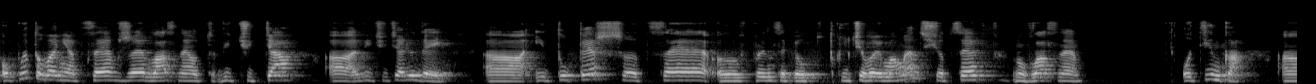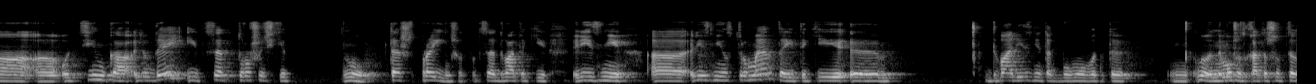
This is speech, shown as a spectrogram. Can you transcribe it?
опитування це вже власне от відчуття, відчуття людей. І тут теж це в принципі от ключовий момент, що це ну власне оцінка, оцінка людей, і це трошечки. Ну, теж про інше. То це два такі різні, е, різні інструменти, і такі е, два різні, так би мовити. Ну не можу сказати, що це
